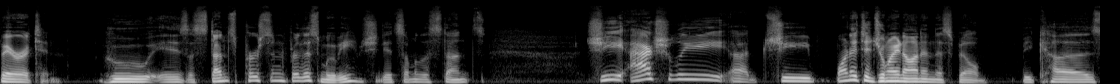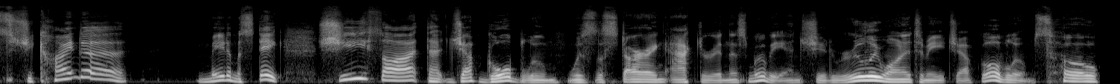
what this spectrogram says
Ferraton, who is a stunts person for this movie, she did some of the stunts. She actually uh, she wanted to join on in this film because she kind of made a mistake. She thought that Jeff Goldblum was the starring actor in this movie, and she'd really wanted to meet Jeff Goldblum. So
